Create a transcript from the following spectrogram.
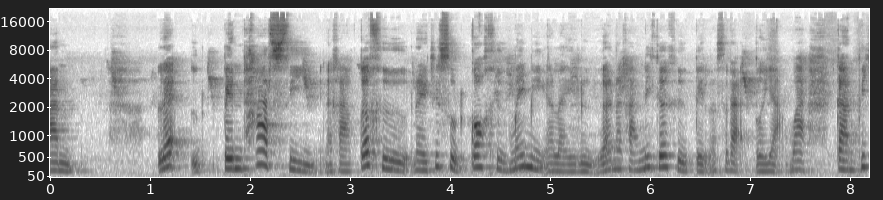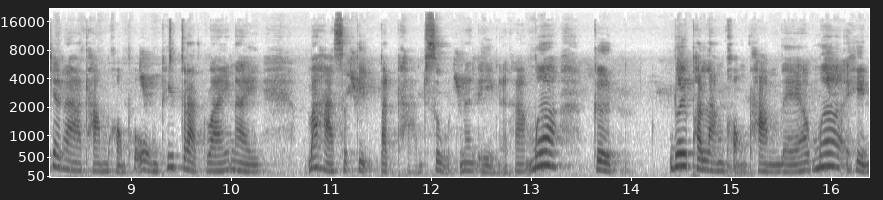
าณ และเป็นธาตุสี่นะคะ ก็คือในที่สุดก็คือไม่มีอะไรเหลือนะคะ นี่ก็คือเป็นลักษณะตัวอย่างว่า การพิจารณาธรรมของพระองค์ที่ตรัสไว้ในมหาสติปัฏฐานสูตรนั่นเองนะคะ เมื่อเกิดด้วยพลังของธรรมแล้วเมื่อเห็น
